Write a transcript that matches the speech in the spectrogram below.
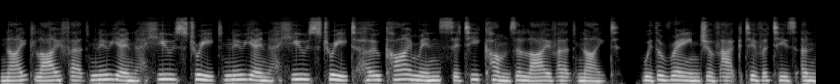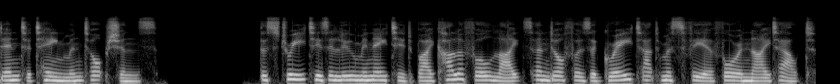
Nightlife at Nguyen Hue Street Nguyen Hue Street Ho Chi Minh City comes alive at night, with a range of activities and entertainment options. The street is illuminated by colorful lights and offers a great atmosphere for a night out.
